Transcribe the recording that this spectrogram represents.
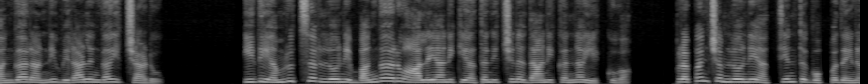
బంగారాన్ని విరాళంగా ఇచ్చాడు. ఇది అమృత్సర్లోని బంగారు ఆలయానికి అతనిచ్చిన దానికన్నా ఎక్కువ. ప్రపంచంలోనే అత్యంత గొప్పదైన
